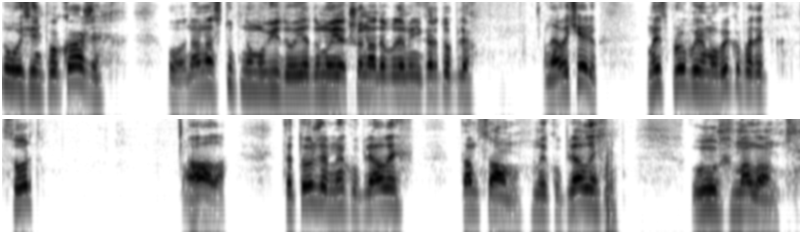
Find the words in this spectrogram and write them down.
Ну, ось він покаже. О, на наступному відео, я думаю, якщо треба буде мені картопля на вечерю, ми спробуємо викопати сорт гала. Це теж ми купляли там само. Ми купляли у Маланки.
